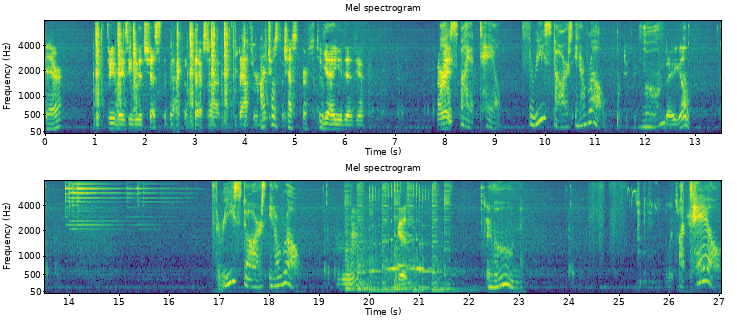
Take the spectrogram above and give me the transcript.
There. Three ways you can do the chest, the bath, the ba- Chest. uh, bathroom. I chose the chest first too. Yeah, you did. Yeah. All right. I spy a tail. Three stars in a row. One, two, three. Moon, there you go. three stars in a row. Moon. Good. Tail. Moon, Light a tail,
